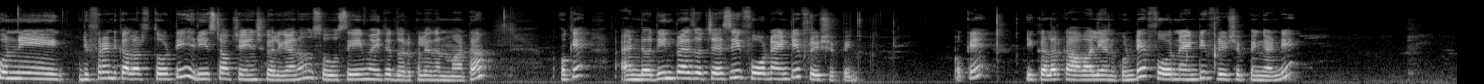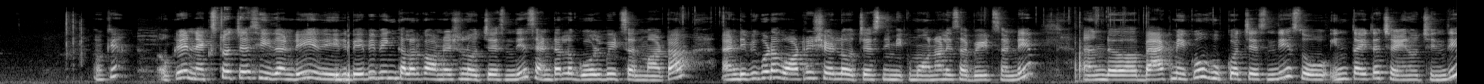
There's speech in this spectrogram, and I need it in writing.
కొన్ని డిఫరెంట్ కలర్స్ తోటి రీస్టాక్ చేయించగలిగాను. సో సేమ్ అయితే దొరకలేదన్నమాట. ఓకే అండ్ దీని ప్రైస్ వచ్చేసి four ninety free shipping. Okay ఈ కలర్ కావాలి అనుకుంటే ఫోర్ నైంటీ ఫ్రీ షిప్పింగ్ అండి. ఓకే? ఓకే నెక్స్ట్ వచ్చేసి ఇదండి. ఇది ఇది బేబీ పింక్ కలర్ కాంబినేషన్లో వచ్చేసింది. సెంటర్లో గోల్డ్ బీడ్స్ అనమాట అండ్ ఇవి కూడా వాటరీ షేడ్లో వచ్చేసినాయి మీకు మోనాలిసా బీట్స్ అండి. అండ్ బ్యాక్ uh, మీకు హుక్ వచ్చేసింది. సో ఇంత అయితే చైన్ వచ్చింది.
